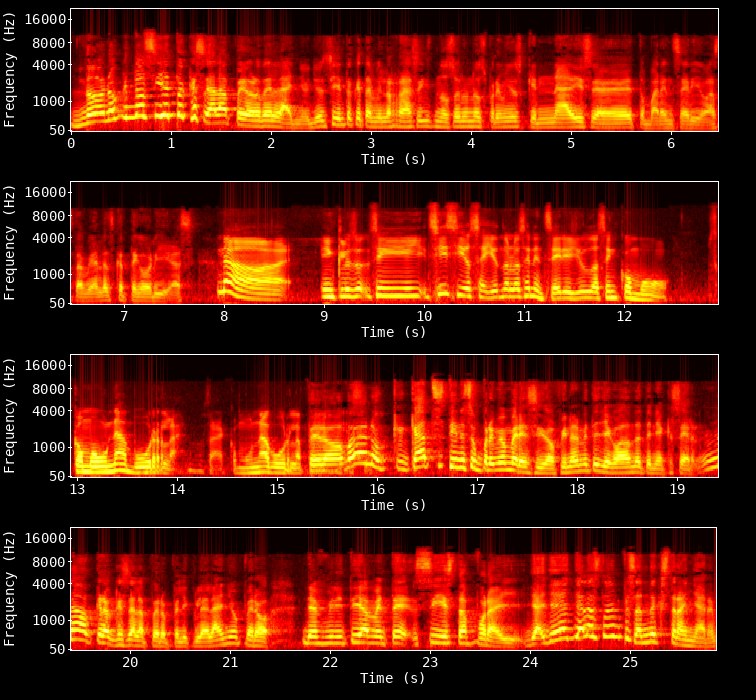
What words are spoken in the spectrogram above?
No, no, no siento que sea la peor del año. Yo siento que también los Razzies no son unos premios que nadie se debe tomar en serio, hasta vean las categorías. No, incluso, sí, sí, sí, o sea, ellos no lo hacen en serio, ellos lo hacen como como una burla, sea, como una burla. Pero bueno, Cats tiene su premio merecido, finalmente llegó a donde tenía que ser. No creo que sea la peor película del año, pero definitivamente sí está por ahí. Ya, ya, ya la estoy empezando a extrañar,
